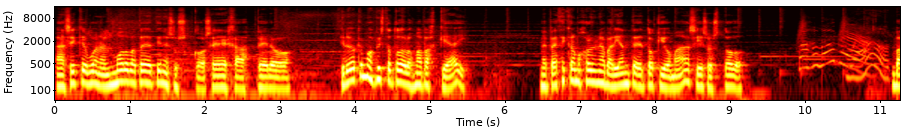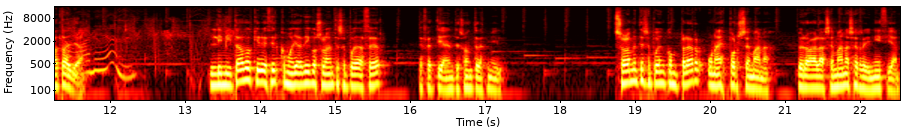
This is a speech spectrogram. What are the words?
Así que bueno, el modo batalla tiene sus cosejas, pero... Creo que hemos visto todos los mapas que hay. Me parece que a lo mejor hay una variante de Tokio más y eso es todo. Batalla. Limitado quiere decir, como ya digo, solamente se puede hacer... Efectivamente, son 3000. Solamente se pueden comprar una vez por semana, pero a la semana se reinician.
